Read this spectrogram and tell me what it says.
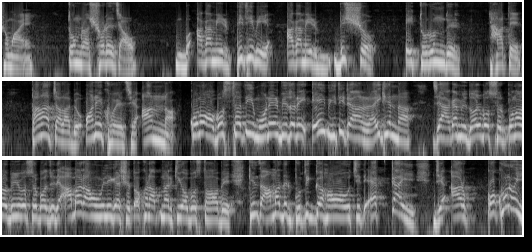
সময়, তোমরা সরে যাও। আগামীর পৃথিবী, আগামীর বিশ্ব এই তরুণদের হাতে তারা চালাবে, অনেক হয়েছে, আর না। কোনো অবস্থাতেই মনের ভিতরে এই ভীতিটা আর রাইখেন না যে আগামী দশ বছর, পনেরো, বিশ বছর পর যদি আবার আওয়ামী লীগ আসে, তখন আপনার কি অবস্থা হবে? কিন্তু আমাদের প্রতিজ্ঞা হওয়া উচিত একটাই যে আর কখনোই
